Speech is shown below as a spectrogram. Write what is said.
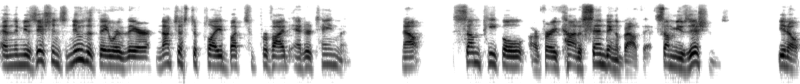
And the musicians knew that they were there not just to play, but to provide entertainment. Now, some people are very condescending about that. Some musicians, you know,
